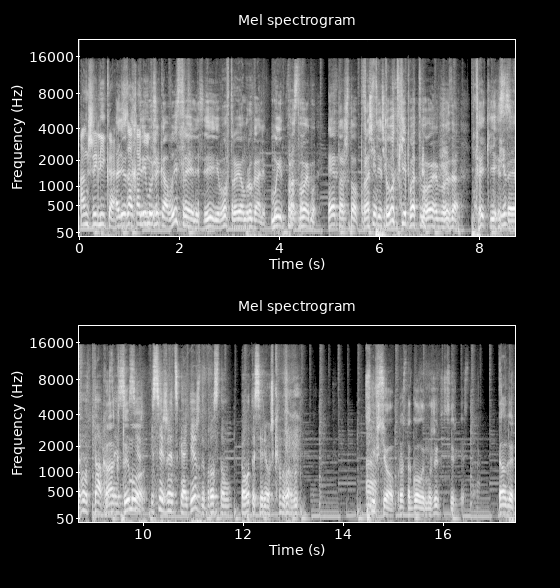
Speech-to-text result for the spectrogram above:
Анжелика, Они так три заходите. мужика выстроились и его втроем ругали. Мы, по-твоему, это что, проститутки, по-твоему, да? Такие Из, стоят. вот, да, просто Как из, ты всей- мог? из всей женской одежды просто у кого-то сережка была. вы- А. И все, просто голый мужик с Сергей. И он говорит,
